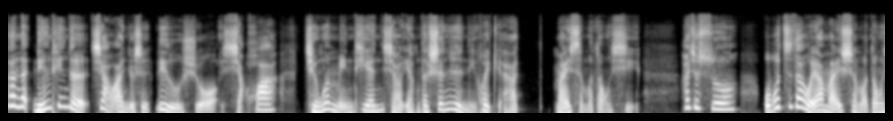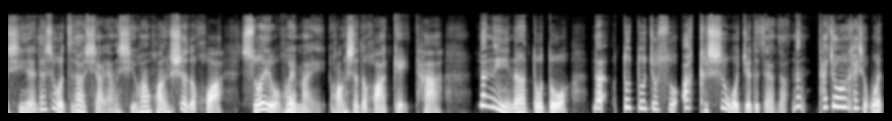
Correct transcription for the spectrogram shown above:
那那聆听的教案就是，例如说小花，请问明天小羊的生日你会给他买什么东西？他就说我不知道我要买什么东西呢，但是我知道小羊喜欢黄色的花，所以我会买黄色的花给他。那你呢，多多？那多多就说啊，可是我觉得这样子，那他就会开始问，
